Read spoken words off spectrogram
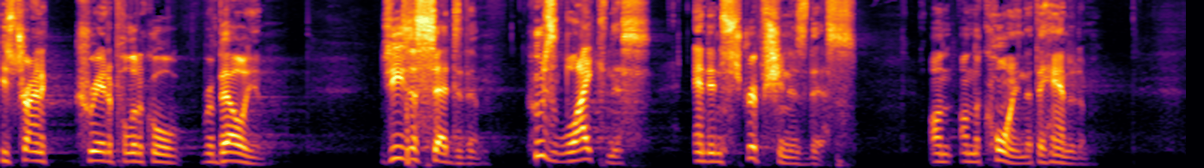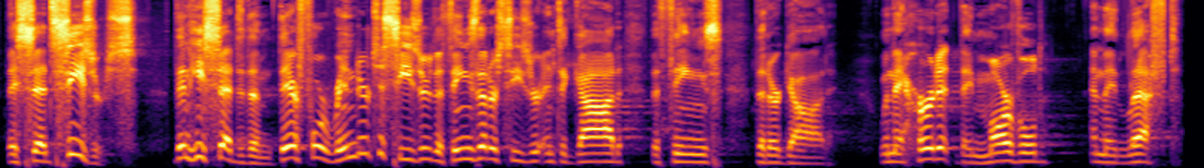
he's trying to create a political rebellion. Jesus said to them, Whose likeness and inscription is this on, on the coin that they handed him? They said, Caesar's. Then he said to them, Therefore render to Caesar the things that are Caesar, and to God the things that are God. When they heard it, they marveled and they left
